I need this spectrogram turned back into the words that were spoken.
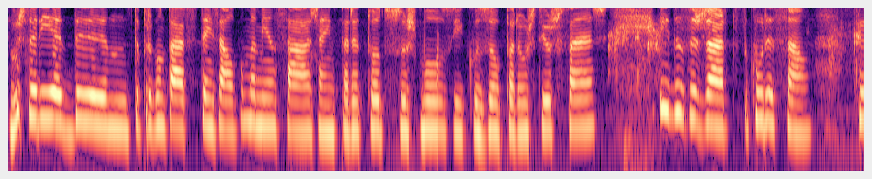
Gostaria de te perguntar se tens alguma mensagem para todos os músicos ou para os teus fãs e desejar-te de coração que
